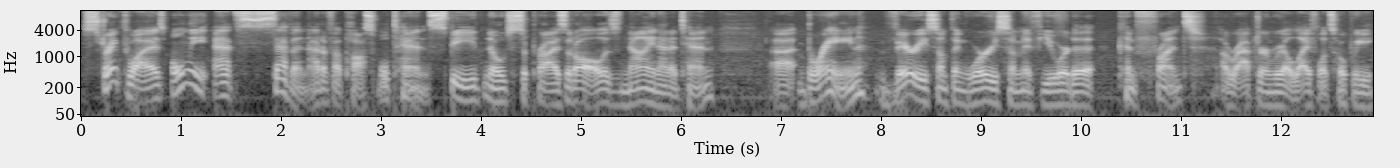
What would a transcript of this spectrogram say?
Strength-wise, only at 7 out of a possible 10. Speed, no surprise at all, is 9 out of 10. Uh, brain, very something worrisome if you were to confront a raptor in real life. Let's hope we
